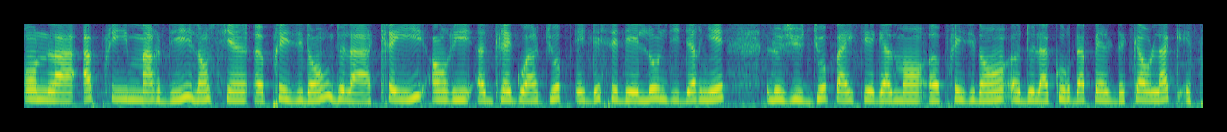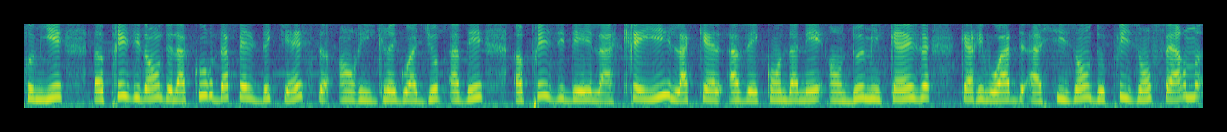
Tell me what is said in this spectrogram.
on l'a appris mardi, l'ancien euh, président de la CREI, Henri euh, Grégoire Diop, est décédé lundi dernier. Le juge Diop a été également euh, président de la Cour d'appel de Kaolac et premier président de la Cour d'appel de Thiès. Henri Grégoire Diop avait présidé la CREI, laquelle avait condamné en 2015 Karim Wad à 6 ans de prison ferme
